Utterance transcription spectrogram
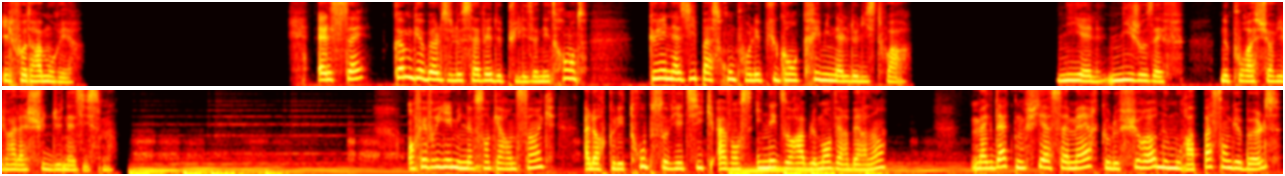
il faudra mourir. Elle sait, comme Goebbels le savait depuis les années 30, que les nazis passeront pour les plus grands criminels de l'histoire. Ni elle, ni Joseph ne pourra survivre à la chute du nazisme. En février 1945, alors que les troupes soviétiques avancent inexorablement vers Berlin, Magda confie à sa mère que le Führer ne mourra pas sans Goebbels,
